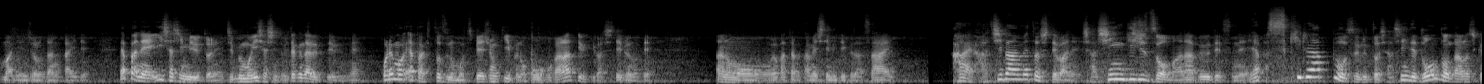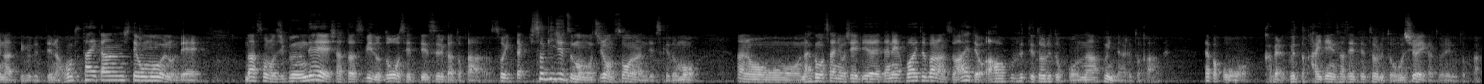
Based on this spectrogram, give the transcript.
まあ、現状の段階でやっぱねいい写真見るとね自分もいい写真撮りたくなるっていうねこれもやっぱ一つのモチベーションキープの方法かなっていう気がしているのであのー、よかったら試してみてください。はい、8番目としてはね写真技術を学ぶですねやっぱスキルアップをすると写真でどんどん楽しくなってくるっていうのは本当体感して思うのでまあ、その自分でシャッタースピードをどう設定するかとかそういった基礎技術ももちろんそうなんですけどもあの南雲さんに教えていただいたねホワイトバランスをあえて青く振って撮るとこんな風になるとかやっぱこうカメラグッと回転させて撮ると面白い絵が撮れるとか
